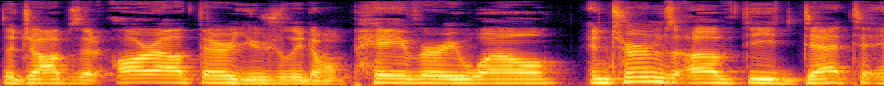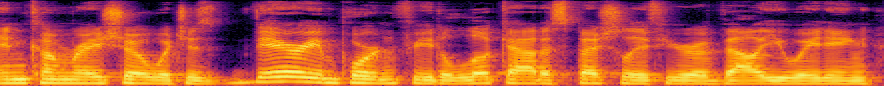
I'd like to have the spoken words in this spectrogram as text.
The jobs that are out there usually don't pay very well. In terms of the debt to income ratio, which is very important for you to look at, especially if you're evaluating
